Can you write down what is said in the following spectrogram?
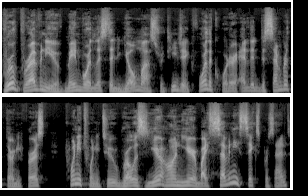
Group revenue of mainboard listed Yoma Strategic for the quarter ended December 31st, 2022 rose year on year by 76%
